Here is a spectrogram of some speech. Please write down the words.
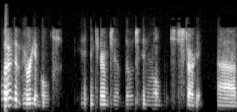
what are the variables in, terms of those enrollments starting, um,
